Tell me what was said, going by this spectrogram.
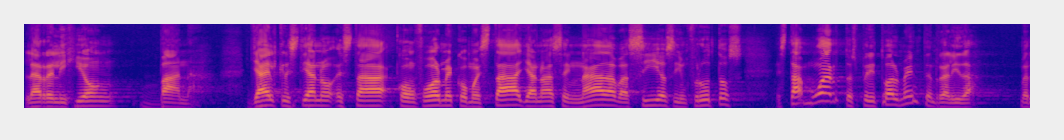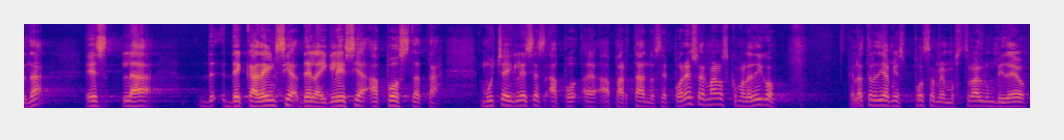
la religión vana. Ya el cristiano está conforme como está, ya no hacen nada, vacío, sin frutos. Está muerto espiritualmente en realidad. ¿Verdad? Es la decadencia de la iglesia apóstata. Muchas iglesias eh, apartándose. Por eso, hermanos, como le digo, el otro día mi esposa me mostró algún video.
